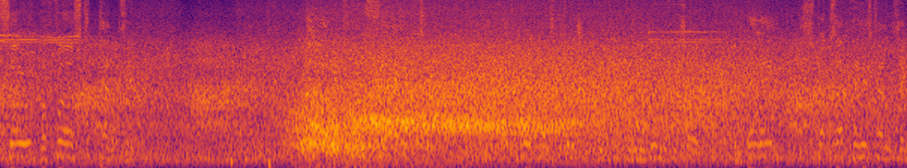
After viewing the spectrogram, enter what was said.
So the first penalty. Oh, it's been saved! That's great concentration from the keeper and a wonderful save. Dembele steps up for his penalty.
